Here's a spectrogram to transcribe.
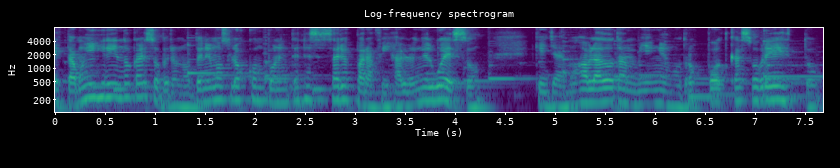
estamos ingiriendo calcio, pero no tenemos los componentes necesarios para fijarlo en el hueso, que ya hemos hablado también en otros podcasts sobre esto.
